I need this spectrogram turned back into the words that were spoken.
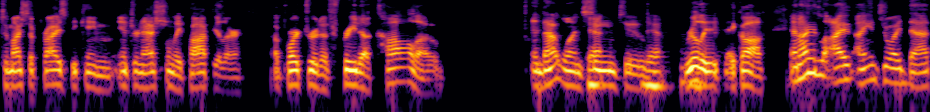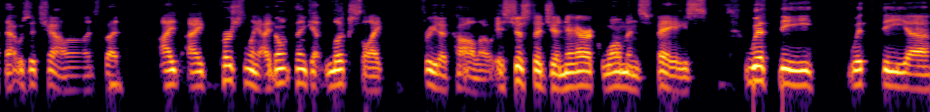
to my surprise, became internationally popular a portrait of Frida Kahlo. And that one Yeah. seemed to Yeah. really take off. And I, I, I enjoyed that. That was a challenge. But I, I personally, I don't think it looks like Frida Kahlo. It's just a generic woman's face with the with the uh,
